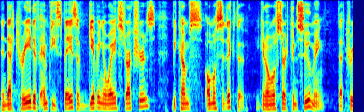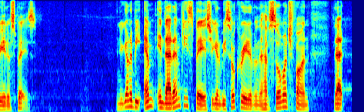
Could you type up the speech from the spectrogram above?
And that creative empty space of giving away structures becomes almost addictive. You can almost start consuming that creative space. And you're going to be in that empty space, you're going to be so creative and have so much fun that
